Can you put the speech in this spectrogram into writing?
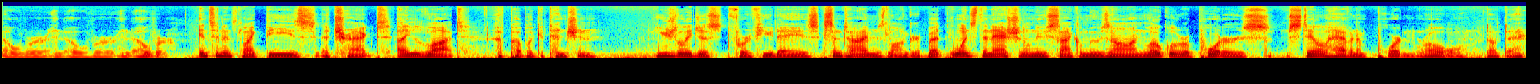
over and over and over. Incidents like these attract a lot of public attention. Usually just for a few days, sometimes longer. But once the national news cycle moves on, local reporters still have an important role, don't they?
